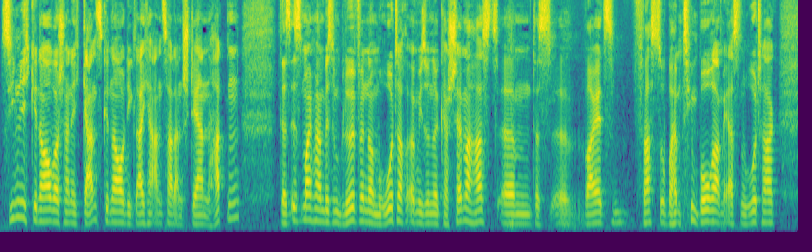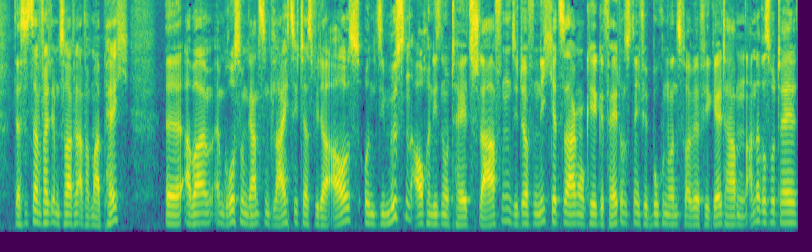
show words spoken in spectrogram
ziemlich genau, wahrscheinlich ganz genau die gleiche Anzahl an Sternen hatten. Das ist manchmal ein bisschen blöd, wenn du am Ruhetag irgendwie so eine Kaschemme hast. Ähm, das äh, war jetzt fast so beim Team Bora am ersten Ruhetag. Das ist dann vielleicht im Zweifel einfach mal Pech. Äh, aber im Großen und Ganzen gleicht sich das wieder aus und sie müssen auch in diesen Hotels schlafen. Sie dürfen nicht jetzt sagen, okay, gefällt uns nicht, wir buchen uns, weil wir viel Geld haben, ein anderes Hotel.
